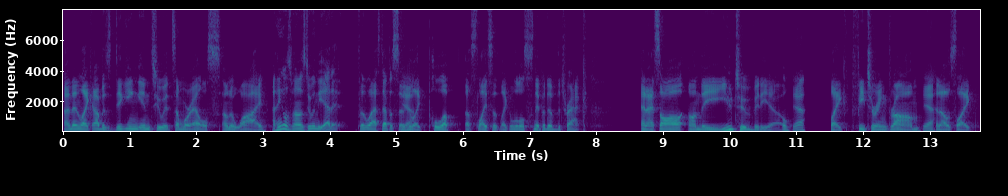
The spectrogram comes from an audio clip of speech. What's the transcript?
And then like I was digging into it somewhere else. I don't know why. I think it was when I was doing the edit for the last episode Yeah. to like pull up a slice of like a little snippet of the track. And I saw on the YouTube video yeah. like featuring DRAM. Yeah. And I was like,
